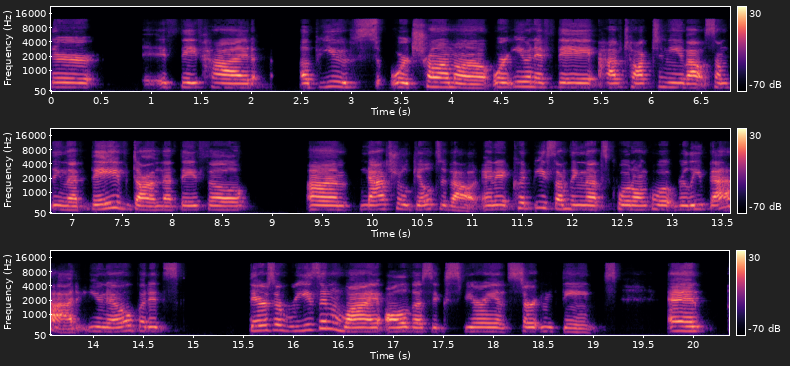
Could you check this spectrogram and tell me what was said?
they're, if they've had abuse or trauma, or even if they have talked to me about something that they've done that they feel um natural guilt about. And it could be something that's quote unquote really bad you know but it's there's a reason why all of us experience certain things. And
